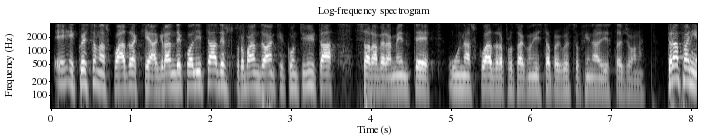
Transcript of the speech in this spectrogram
e, e questa è una squadra che ha grande qualità, adesso trovando anche continuità sarà veramente una squadra protagonista per questo finale di stagione. Trapani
